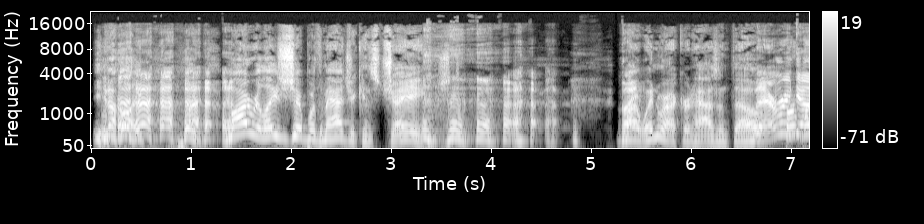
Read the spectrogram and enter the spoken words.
You know, like, like my relationship with Magic has changed. My win record hasn't though. There we go.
